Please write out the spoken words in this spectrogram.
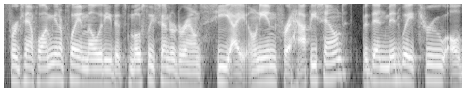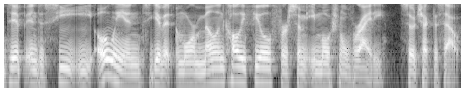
For example, I'm going to play a melody that's mostly centered around C Ionian for a happy sound, but then midway through I'll dip into C Aeolian to give it a more melancholy feel for some emotional variety. So check this out.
